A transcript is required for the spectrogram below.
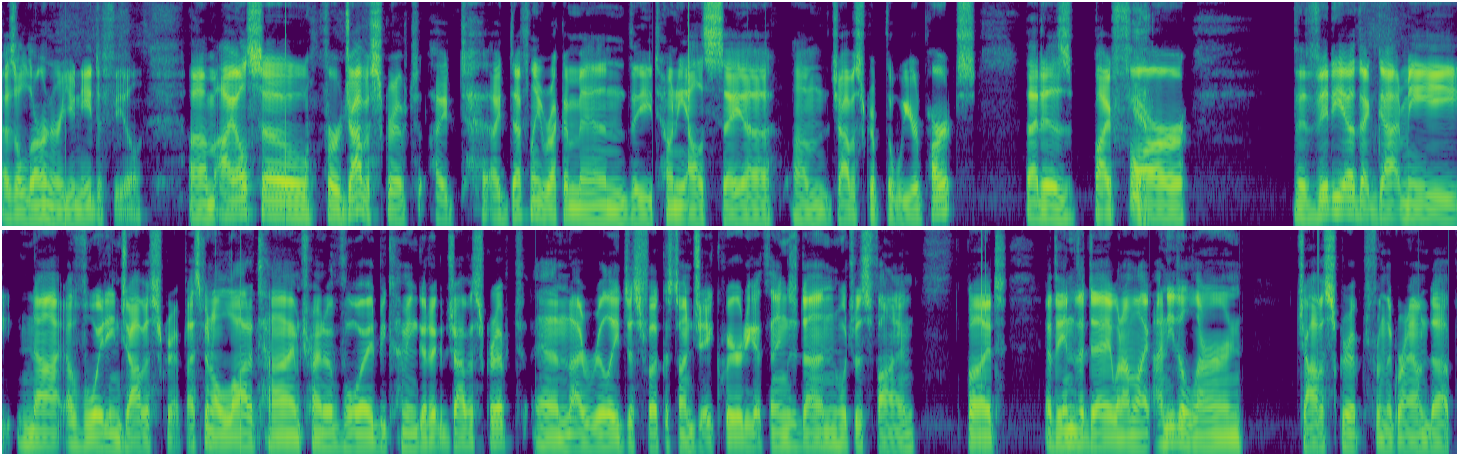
as a learner, you need to feel. Um, I also, for JavaScript, I, I definitely recommend the Tony Alicea um, JavaScript, the weird parts. That is by far yeah. the video that got me not avoiding JavaScript. I spent a lot of time trying to avoid becoming good at JavaScript, and I really just focused on jQuery to get things done, which was fine. But at the end of the day, when I'm like, I need to learn JavaScript from the ground up,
